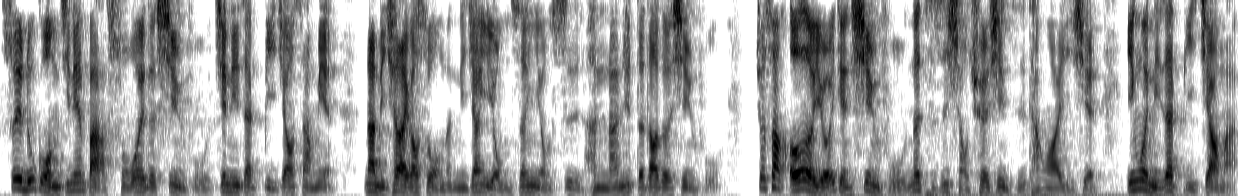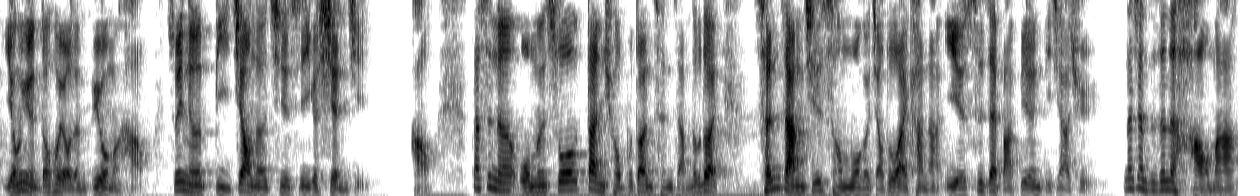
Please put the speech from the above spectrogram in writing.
所以如果我们今天把所谓的幸福建立在比较上面，那你下来告诉我们，你将永生永世很难去得到这个幸福。就算偶尔有一点幸福，那只是小确幸，只是昙花一现，因为你在比较嘛，永远都会有人比我们好。所以呢，比较呢其实是一个陷阱。好，但是呢，我们说但求不断成长，对不对？成长其实从某个角度来看呢，也是在把别人比下去。那这样子真的好吗？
